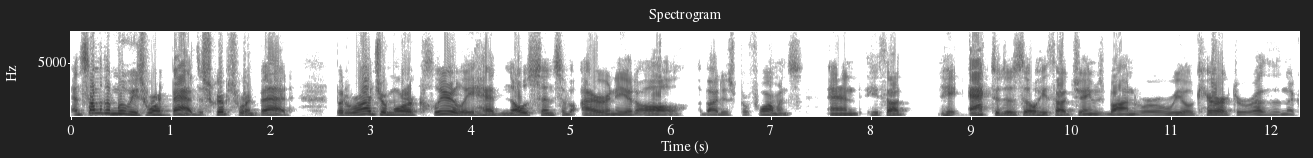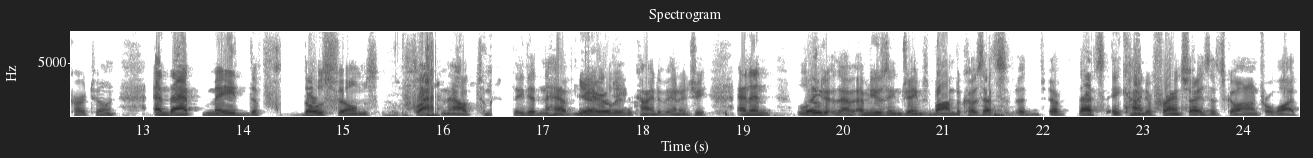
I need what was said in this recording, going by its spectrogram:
and some of the movies weren't bad. The scripts weren't bad, but Roger Moore clearly had no sense of irony at all about his performance, and he thought he acted as though he thought James Bond were a real character rather than a cartoon, and that made the those films flatten out to me. They didn't have Yeah. nearly the kind of energy. And then later, I'm- using James Bond because that's a, a, that's a kind of franchise that's gone on for what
